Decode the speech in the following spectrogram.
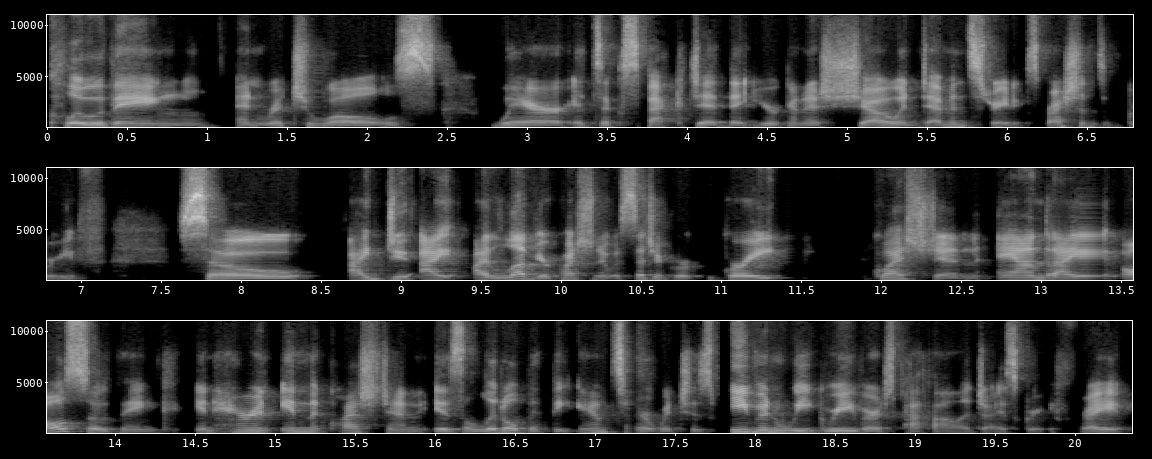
clothing and rituals where it's expected that you're going to show and demonstrate expressions of grief. So i do i i love your question. It was such a gr- great question. And I also think inherent in the question is a little bit the answer, which is even we grievers pathologize grief, right?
